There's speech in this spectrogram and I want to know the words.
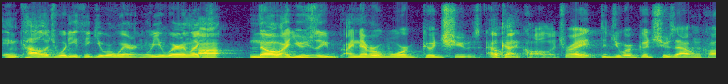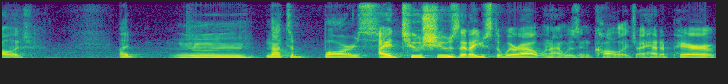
in college? What do you think you were wearing? Were you wearing like? Uh, no, I usually I never wore good shoes out Okay. in college. Right? Did you wear good shoes out in college? a, mm, not to bars. I had two shoes that I used to wear out when I was in college. I had a pair of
